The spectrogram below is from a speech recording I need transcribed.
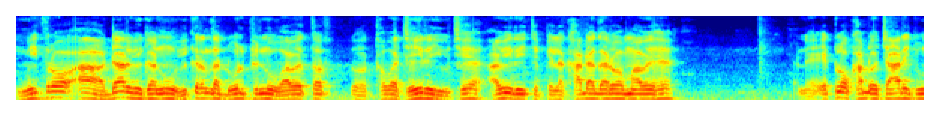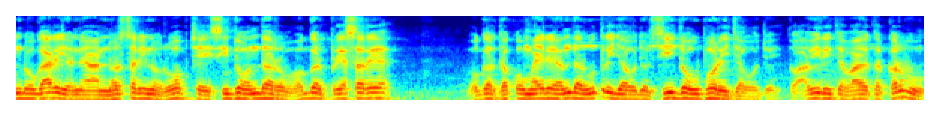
મિત્રો, આ અઢાર વીઘાનું વિક્રંદા ડોલ્ફિનનું વાવેતર થવા જઈ રહ્યું છે. આવી રીતે પહેલાં ખાડા ગાળવામાં આવે છે. અને એટલો ખાડો ચાર ઇંચ ઊંડો ગારી અને આ નર્સરીનો રોપ છે એ સીધો અંદર વગર પ્રેશરે, વગર ધક્કો મારે અંદર ઉતરી જવો જોઈએ, સીધો ઊભો રહી જવો જોઈએ. તો આવી રીતે વાવેતર કરવું.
